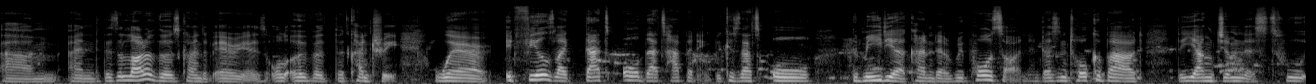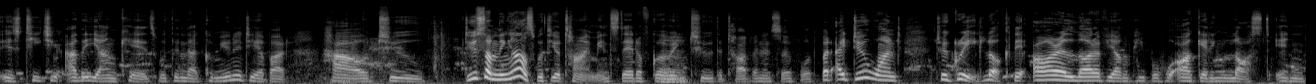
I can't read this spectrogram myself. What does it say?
Um, and there's a lot of those kinds of areas all over the country where it feels like that's all that's happening because that's all the media kind of reports on and doesn't talk about the young gymnast who is teaching other young kids within that community about how to do something else with your time instead of going mm. to the tavern and so forth. But I do want to agree. Look, there are a lot of young people who are getting lost in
